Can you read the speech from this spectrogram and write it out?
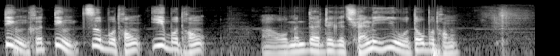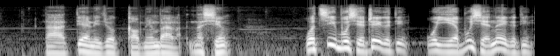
定和定字不同、义不同啊，我们的这个权利义务都不同。那店里就搞明白了，那行，我既不写这个定，我也不写那个定，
